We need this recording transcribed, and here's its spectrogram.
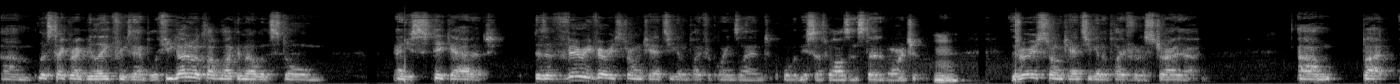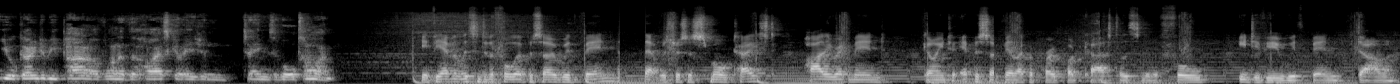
um, let's take rugby league for example. If you go to a club like the Melbourne Storm and you stick at it, there's a very very strong chance you're going to play for Queensland or New South Wales in state of origin. Mm. There's a very strong chance you're going to play for Australia. Um, but you're going to be part of one of the highest cohesion teams of all time. If you haven't listened to the full episode with Ben, that was just a small taste. Highly recommend going to episode Care Like a Pro podcast to listen to the full interview with Ben Darwin.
